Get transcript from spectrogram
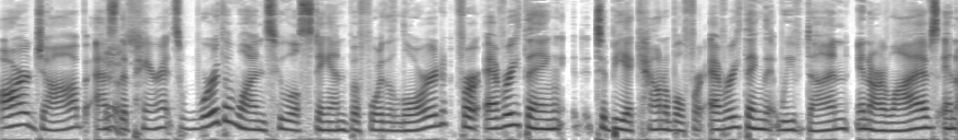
our job as yes. the parents. We're the ones who will stand before the Lord for everything to be accountable for everything that we've done in our lives. And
